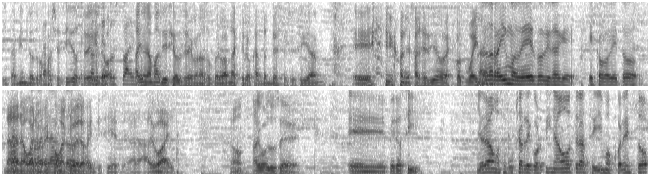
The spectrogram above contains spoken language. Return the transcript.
y también de otros fallecidos. Se ve que lo- hay una maldición se ve con las superbandas que los cantantes se suicidan. eh, con el fallecido Scott No Wayland. nos reímos de eso, sino que es como que todo. No, está- no, bueno, es como el club de los 27, a- algo hay. ¿No? Algo sucede. Eh, pero sí. Y ahora vamos a escuchar de cortina otra, seguimos con esto.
